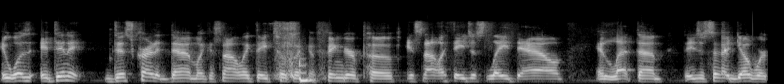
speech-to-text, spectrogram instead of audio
It was. It didn't discredit them. Like it's not like they took like a finger poke. It's not like they just laid down and let them. They just said, "Yo, we're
